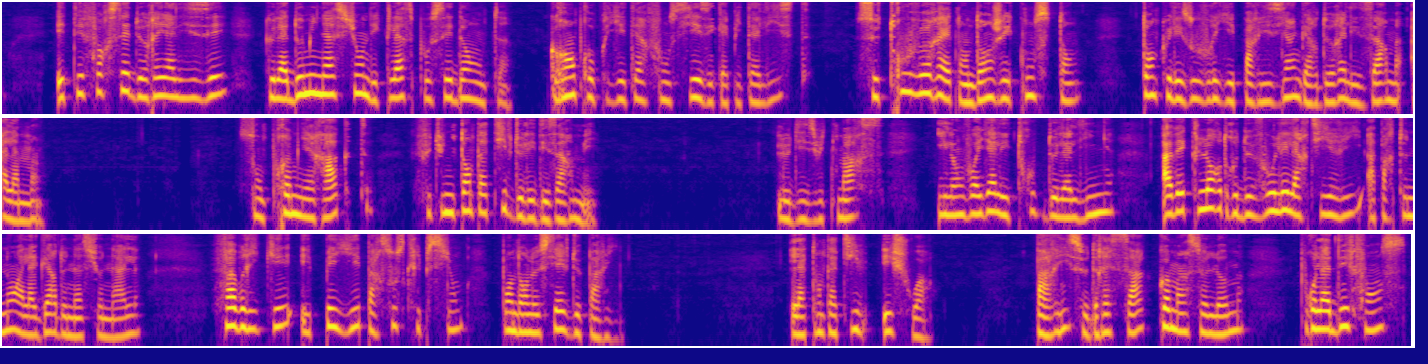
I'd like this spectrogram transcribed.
était forcé de réaliser que la domination des classes possédantes, grands propriétaires fonciers et capitalistes, se trouverait en danger constant tant que les ouvriers parisiens garderaient les armes à la main. Son premier acte fut une tentative de les désarmer. Le 18 mars, il envoya les troupes de la ligne avec l'ordre de voler l'artillerie appartenant à la garde nationale, fabriquée et payée par souscription pendant le siège de Paris. La tentative échoua. Paris se dressa comme un seul homme pour la défense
